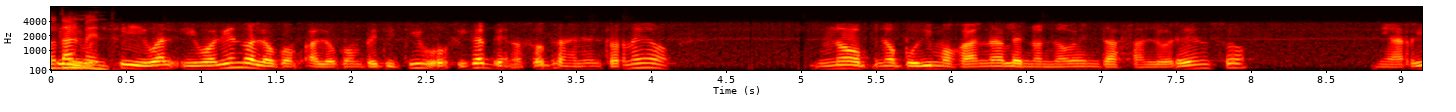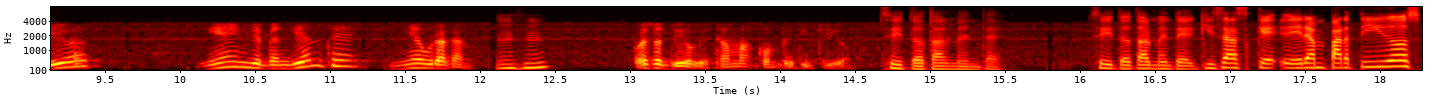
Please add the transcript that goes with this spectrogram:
Totalmente. Sí, igual, y volviendo a lo, a lo competitivo, fíjate, nosotros en el torneo no, no pudimos ganarle en los 90 a San Lorenzo, ni a Rivas, ni a Independiente, ni a Huracán. Por eso te digo que está más competitivo. Sí, totalmente. Sí, totalmente. Quizás que eran partidos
